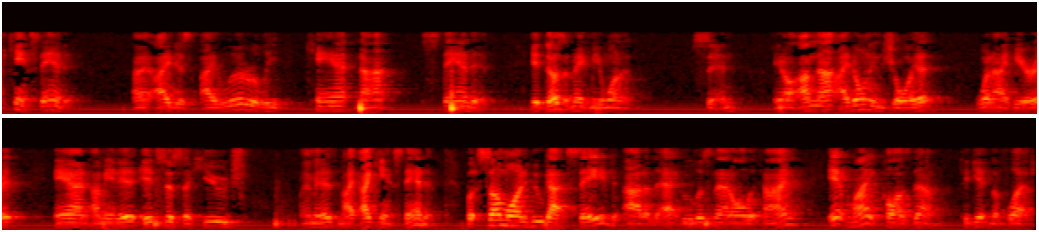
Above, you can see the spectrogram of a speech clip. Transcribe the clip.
I can't stand it. I, I just I literally can't not stand it. It doesn't make me want to sin. You know, I'm not. I don't enjoy it when I hear it, and I mean, it, it's just a huge. I mean, it, I, I can't stand it. But someone who got saved out of that, who listened to that all the time, it might cause them to get in the flesh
